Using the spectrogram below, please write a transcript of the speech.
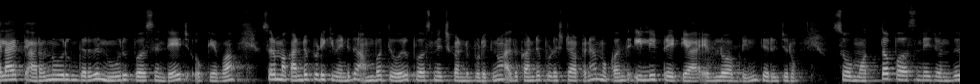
ஏழாயிரத்தி அறநூறுங்கிறது நூறு பர்சன்டேஜ் ஓகேவா ஸோ நம்ம கண்டுபிடிக்க வேண்டியது ஐம்பத்தி ஒரு பர்சன்டேஜ் கண்டுபிடிக்கணும். அது கண்டுபிடிச்சிட்டா அப்படின்னா நமக்கு வந்து இல்லிட்ரேட்டியா எவ்வளோ அப்படின்னு தெரிஞ்சிடும் ஸோ மொத்த பர்சன்டேஜ் வந்து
